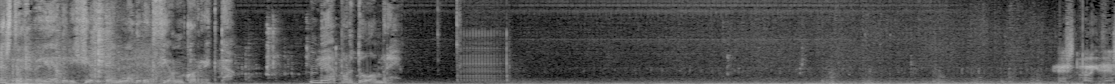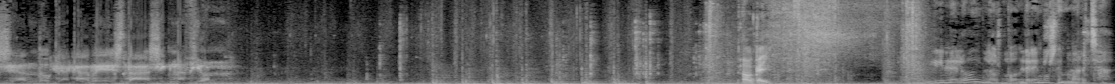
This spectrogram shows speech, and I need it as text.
esto debería dirigirte en la dirección correcta. Vea por tu hombre. Estoy deseando que acabe esta asignación. Ok. Dímelo y nos pondremos en marcha.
